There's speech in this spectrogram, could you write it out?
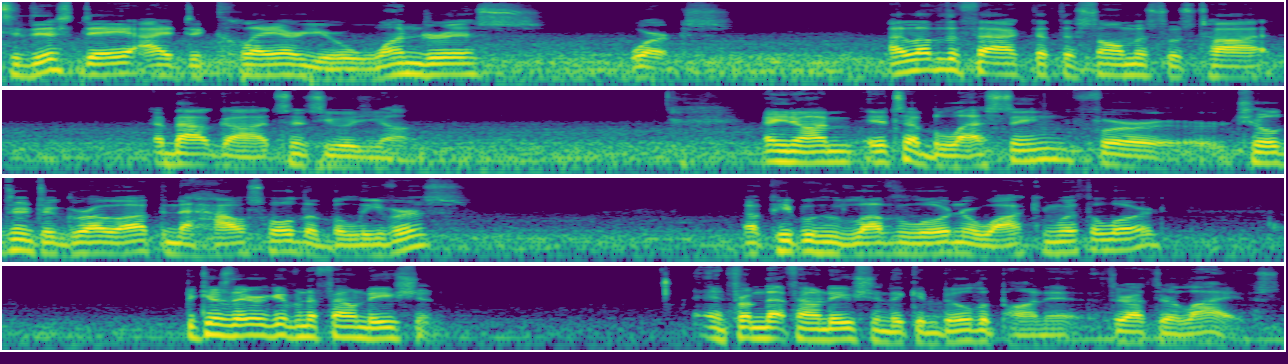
to this day I declare your wondrous works. I love the fact that the psalmist was taught about God since he was young. And, you know, I'm, it's a blessing for children to grow up in the household of believers, of people who love the Lord and are walking with the Lord, because they are given a foundation. And from that foundation, they can build upon it throughout their lives.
